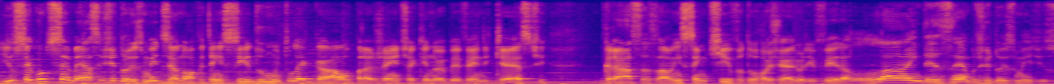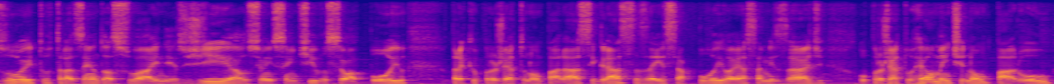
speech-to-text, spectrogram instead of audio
E o segundo semestre de 2019 tem sido muito legal para gente aqui no EBVNcast graças ao incentivo do Rogério Oliveira lá em dezembro de 2018, trazendo a sua energia, o seu incentivo, o seu apoio para que o projeto não parasse. Graças a esse apoio, a essa amizade, o projeto realmente não parou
